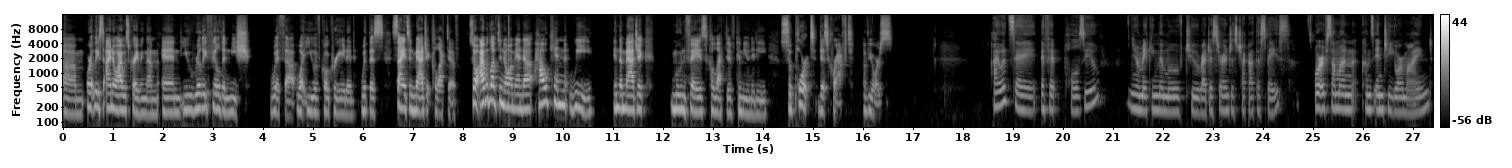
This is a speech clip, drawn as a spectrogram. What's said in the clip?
um, or at least i know i was craving them and you really feel the niche with uh, what you have co-created with this science and magic collective. So i would love to know amanda how can we in the magic moon phase collective community support this craft of yours I would say if it pulls you, you know, making the move to register and just check out the space, or if someone comes into your mind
